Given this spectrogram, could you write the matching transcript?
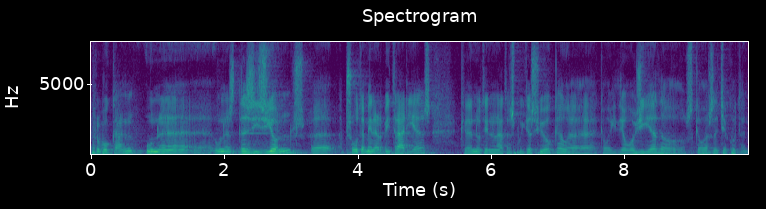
provocant una, unes decisions eh, absolutament arbitràries que no tenen altra explicació que la, que la ideologia dels que les executen.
